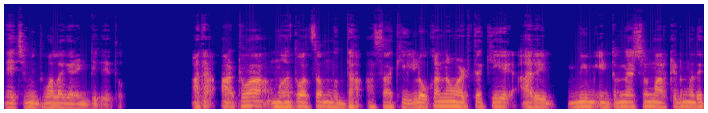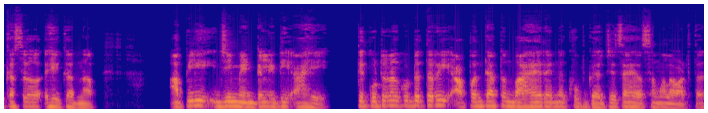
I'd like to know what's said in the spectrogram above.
याची मी तुम्हाला गॅरंटी देतो. आता आठवा महत्त्वाचा मुद्दा असा की लोकांना वाटतं की अरे मी इंटरनॅशनल मार्केटमध्ये कसं हे करणार? आपली जी मेंटॅलिटी आहे ते कुठं ना कुठं तरी आपण त्यातून बाहेर येणं खूप गरजेचं आहे असं मला वाटतं.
